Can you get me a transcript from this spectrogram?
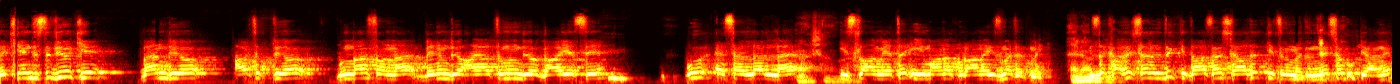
Ve kendisi diyor ki ben diyor artık diyor bundan sonra benim diyor hayatımın diyor gayesi bu eserlerle Maşallah. İslamiyet'e, imana, Kur'an'a hizmet etmek. Biz de kardeşlerle dedik ki daha sen şehadet getirmedin. Ne çabuk yani.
